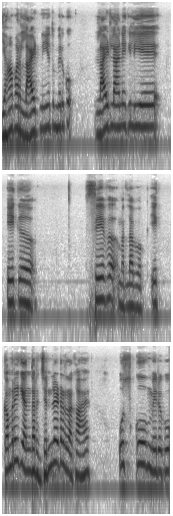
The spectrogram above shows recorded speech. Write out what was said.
यहाँ पर लाइट नहीं है तो मेरे को लाइट लाने के लिए एक सेव मतलब एक कमरे के अंदर जनरेटर रखा है। उसको मेरे को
